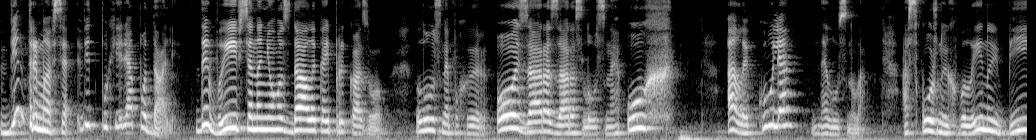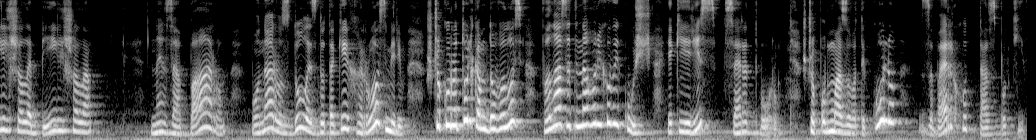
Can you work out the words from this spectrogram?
Він тримався від пухиря подалі, дивився на нього здалека і приказував Лусне пухир, ось зараз, зараз лусне. Ух. Але куля не луснула, а з кожною хвилиною більшала, більшала. Незабаром вона роздулась до таких розмірів, що коротулькам довелось вилазити на горіховий кущ, який ріс серед двору, щоб обмазувати кулю зверху та з боків.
